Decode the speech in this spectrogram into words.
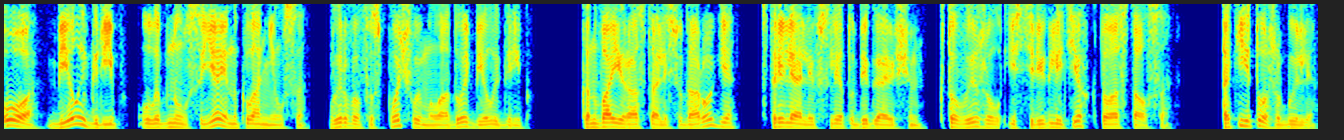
«О, белый гриб!» — улыбнулся я и наклонился, вырвав из почвы молодой белый гриб. Конвоиры остались у дороги, стреляли вслед убегающим, кто выжил, и стерегли тех, кто остался. Такие тоже были.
